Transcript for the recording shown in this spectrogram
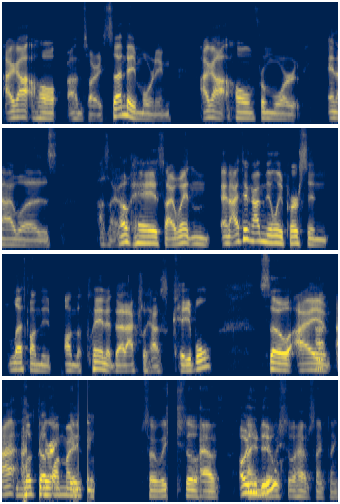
I got home. I'm sorry, Sunday morning, I got home from work and I was. I was like, okay, so I went and and I think I'm the only person left on the on the planet that actually has cable. So I, looked up on my. So we still have. Oh, you do? We still have something.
